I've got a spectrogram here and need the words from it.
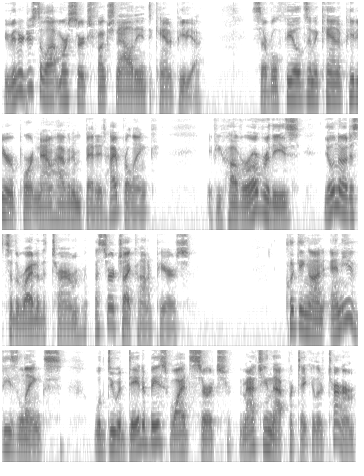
We've introduced a lot more search functionality into Kannapedia. Several fields in a Kannapedia report now have an embedded hyperlink. If you hover over these, you'll notice to the right of the term a search icon appears. Clicking on any of these links will do a database-wide search matching that particular term.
